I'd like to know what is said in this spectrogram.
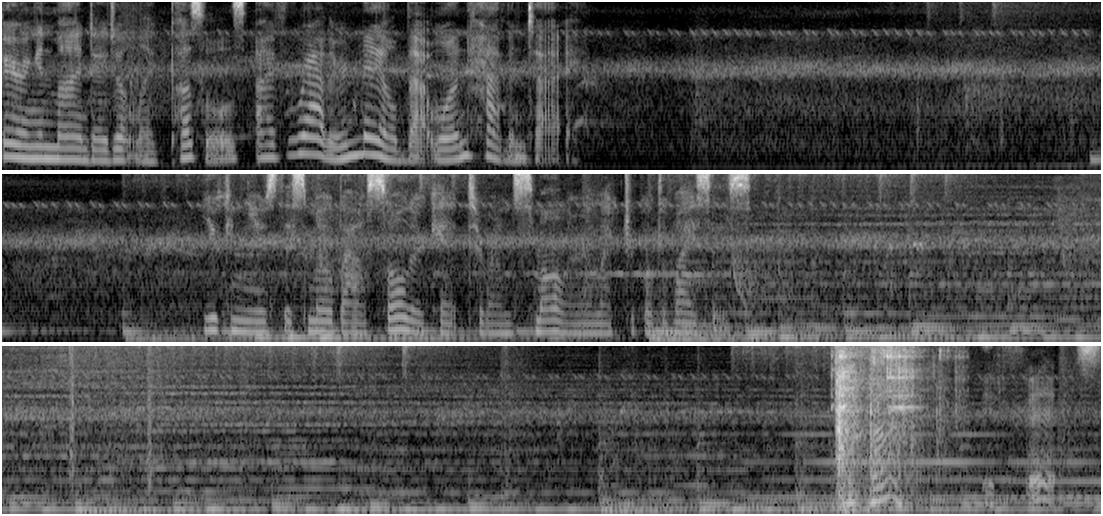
Bearing in mind I don't like puzzles, I've rather nailed that one, haven't I? You can use this mobile solar kit to run smaller electrical devices. Aha! It fits.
